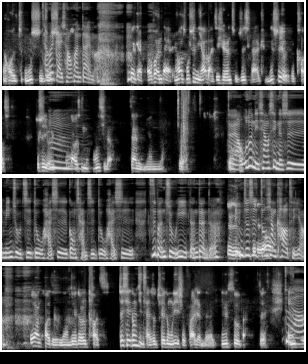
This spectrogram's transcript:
然后同时、就是、才会改朝换代嘛，会改朝换代，然后同时你要把这些人组织起来，肯定是有一个 cult，就是有宗教性的东西的、嗯、在里面的，对。对啊，无论你相信的是民主制度，还是共产制度，还是资本主义等等的，对对，就是都像 cult 一样，都像 cult 一样，这些都是 cult，这些东西才是推动历史发展的因素吧？对，对啊。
